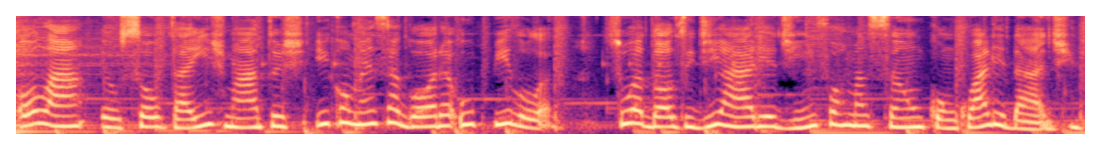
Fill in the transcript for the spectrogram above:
Olá, eu sou Thaís Matos e começa agora o Pílula, sua dose diária de informação com qualidade.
